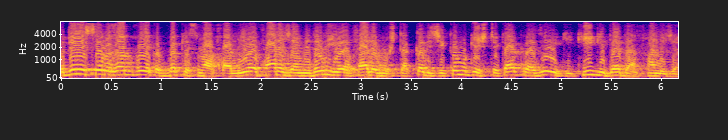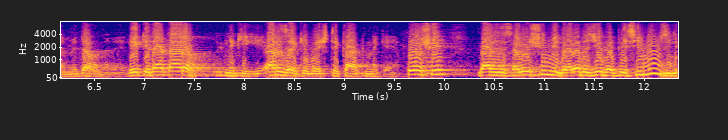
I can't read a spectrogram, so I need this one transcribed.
د دې څه وزن په یک د قسمه افعال یو افعال جامده دی یو افعال مشتق دی چې کوم کې اشتقاق راځي کی کیږي د افعال جامده نه دی دې کې دا کار نه کیږي ارزه کې به اشتقاق نه کوي پوه شي بعضی سړی شي می دا د جیب پیسې نه وزګ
